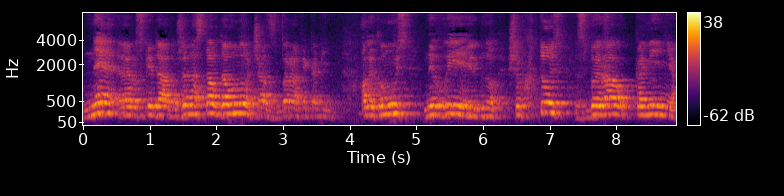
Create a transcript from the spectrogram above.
Не е, розкидати, вже настав давно час збирати каміння. Але комусь невигідно, щоб хтось збирав каміння,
